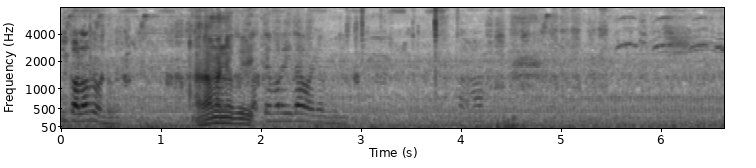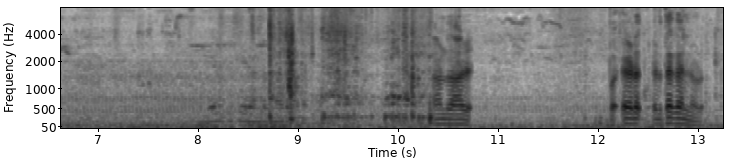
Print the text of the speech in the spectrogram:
ഈ കളറുണ്ട് അതാ മഞ്ഞപ്പൂരി സത്യം പറയും ഇതാ മഞ്ഞപ്പൂരി താഴെ. ഇപ്പം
